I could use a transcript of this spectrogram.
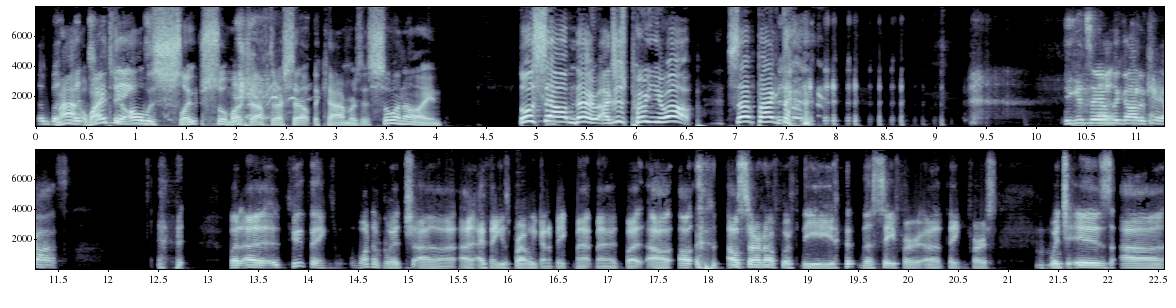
but, Matt, but why two do you always slouch so much after I set up the cameras? It's so annoying. Don't set up now. I just put you up. Set back down. You can say I'm Uh, the god of chaos. But uh, two things. One of which uh, I, I think is probably going to make Matt mad. But I'll, I'll I'll start off with the the safer uh, thing first, Mhm. which is uh,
